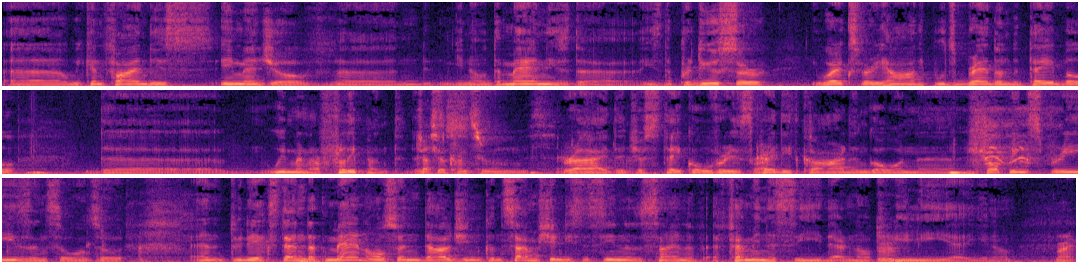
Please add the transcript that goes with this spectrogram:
uh, we can find this image of uh, you know the man is the is the producer. He works very hard. He puts bread on the table. The women are flippant. They just, just consumes. Right. They just take over his right. credit card and go on uh, shopping sprees and so on. So, and to the extent that men also indulge in consumption, this is seen as a sign of effeminacy. They're not mm. really, uh, you know, right.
